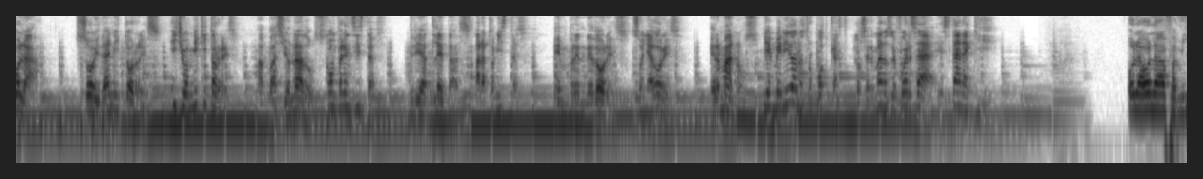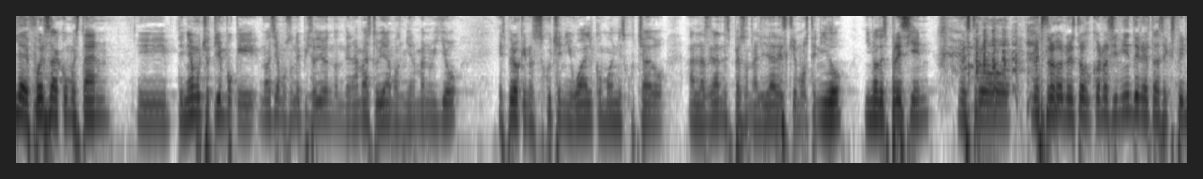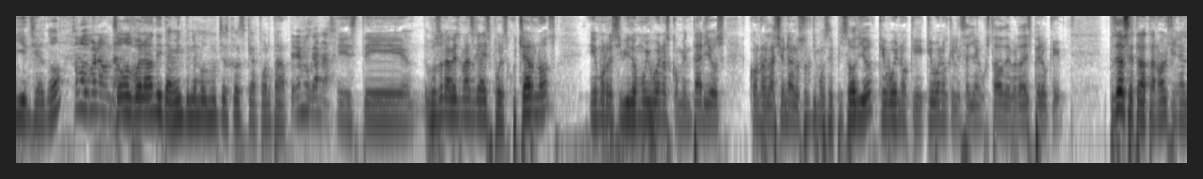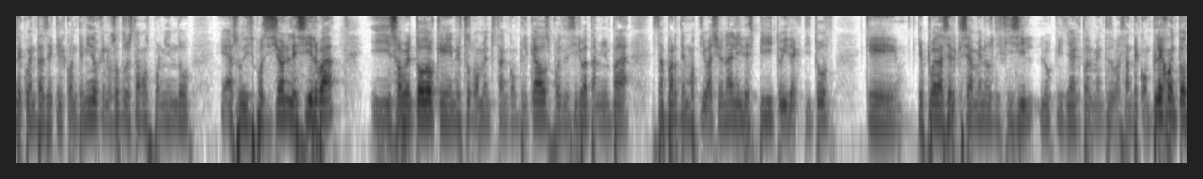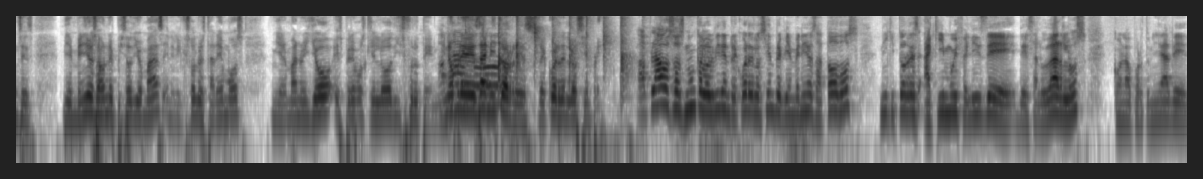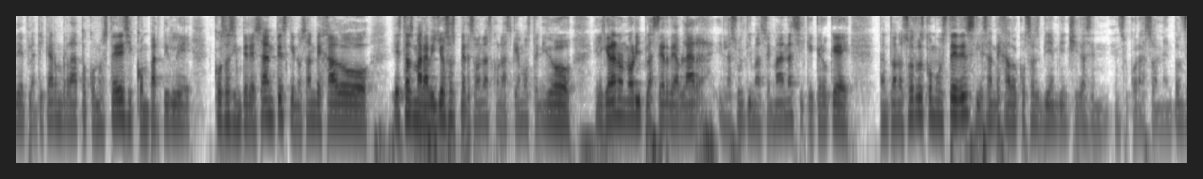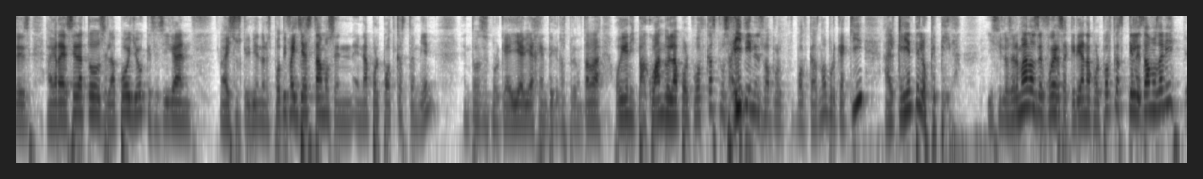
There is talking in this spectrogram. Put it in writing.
Hola, soy Dani Torres. Y yo, Miki Torres. Apasionados, Conferencistas, triatletas, maratonistas, emprendedores, soñadores. hermanos. Bienvenido a nuestro podcast. Los hermanos de fuerza están aquí. Hola, hola familia de fuerza, ¿cómo están? Eh, tenía mucho tiempo que no hacíamos un episodio en donde nada más estuviéramos mi hermano y yo. Espero que nos escuchen igual como han escuchado a las grandes personalidades que hemos tenido y no desprecien nuestro, nuestro, nuestro conocimiento y nuestras experiencias, ¿no? Somos buena onda. Somos buena onda y también tenemos muchas cosas que aportar. Tenemos ganas. Este, pues una vez más, gracias por escucharnos. Hemos recibido muy buenos comentarios con relación a los últimos episodios. Qué bueno que, qué bueno que les haya gustado. De verdad, espero que. Pues de eso se trata, ¿no? Al final de cuentas, de que el contenido que nosotros estamos poniendo eh, a su disposición les sirva. Y sobre todo que en estos momentos tan complicados, pues les sirva también para esta parte motivacional y de espíritu y de actitud que, que pueda hacer que sea menos difícil lo que ya actualmente es bastante complejo. Entonces, bienvenidos a un episodio más en el que solo estaremos mi hermano y yo. Esperemos que lo disfruten. Mi nombre es Dani. Torres, recuérdenlo siempre. Aplausos, nunca lo olviden, recuérdenlo siempre. Bienvenidos a todos. Miki Torres aquí muy feliz de, de saludarlos con la oportunidad de, de platicar un rato con ustedes y compartirle cosas interesantes que nos han dejado estas maravillosas personas con las que hemos tenido el gran honor y placer de hablar en las últimas semanas y que creo que tanto a nosotros como a ustedes les han dejado cosas bien, bien chidas en, su corazón. Entonces, agradecer a todos el apoyo, que se sigan ahí suscribiendo en Spotify. Ya estamos en, en Apple Podcast también. Entonces, porque ahí había gente que nos preguntaba, oigan, ¿y para cuándo el Apple Podcast? Pues ahí tienen su Apple Podcast, ¿no? Porque aquí al cliente lo que pida. Y si los hermanos de fuerza querían Apple Podcast, ¿qué les damos, Dani?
